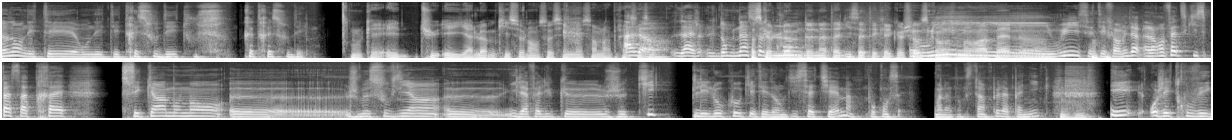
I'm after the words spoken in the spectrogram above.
Non, non, on était, on était très soudés tous, très très soudés. Ok, et tu et il y a l'homme qui se lance aussi, il me semble après. Alors, là, donc Parce que l'homme de Nathalie, c'était quelque chose oui, quand je me rappelle. euh, Oui, c'était formidable. Alors en fait, ce qui se passe après, c'est qu'à un moment, euh, je me souviens, euh, il a fallu que je quitte les locaux qui étaient dans le 17e pour qu'on. Voilà, donc c'était un peu la panique. mhm. Et j'ai trouvé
